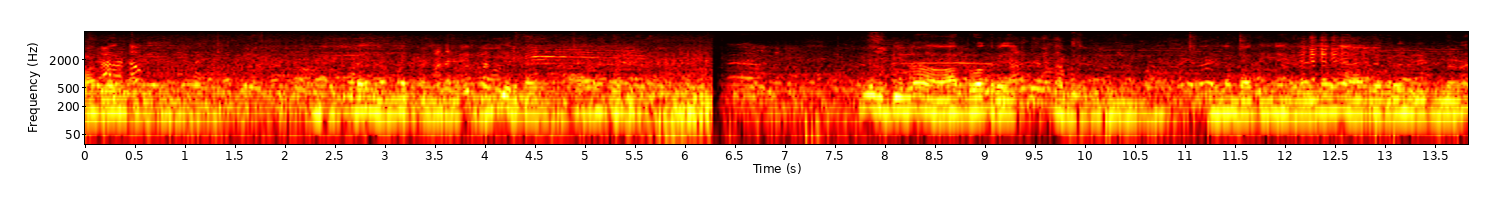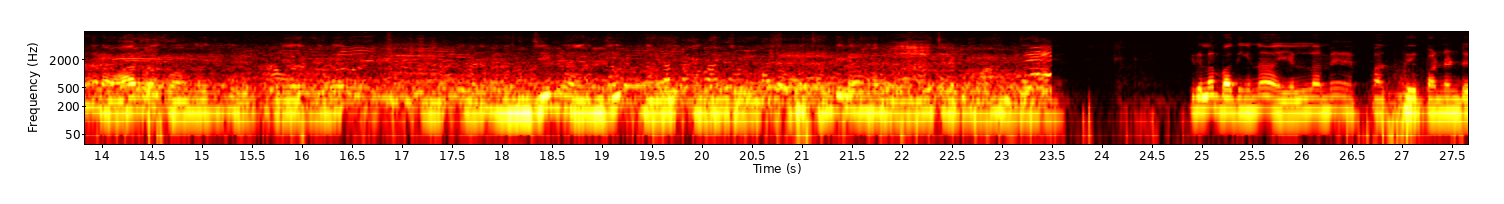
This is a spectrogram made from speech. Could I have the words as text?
ஆறு ரூபாய்க்கு கட்டாயம் நல்ல கட்டாயம் பெரிய கட்டாயம் இருந்துச்சு அதெல்லாம் இந்த குட்டியெல்லாம் ஆறுரூவா கரையும் அப்படி சொல்லிட்டு இருந்தாங்க. இதெல்லாம் பார்த்தீங்கன்னா இது எல்லாமே ஆறுரூவா கரையும் சொல்லிட்டு இருந்தாங்க. ஆனால் ஆறுரூவாய்க்கு வாங்குறதுக்கு ஒர்த்து கிடையாது. அஞ்சு அஞ்சு நாலு அப்படின்னு சொல்லுவோம். சந்தையில் வந்து நம்ம நினச்ச ரேட்டுக்கு வாங்க முடியாதுங்க. இதெல்லாம் பார்த்தீங்கன்னா எல்லாமே பத்து பன்னெண்டு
